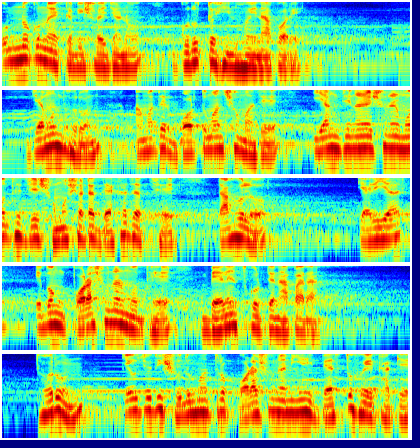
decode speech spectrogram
অন্য কোনো একটা বিষয় যেন গুরুত্বহীন হয়ে না পড়ে। যেমন ধরুন, আমাদের বর্তমান সমাজে ইয়াং জেনারেশনের মধ্যে যে সমস্যাটা দেখা যাচ্ছে তা হলো ক্যারিয়ার এবং পড়াশোনার মধ্যে ব্যালেন্স করতে না পারা। ধরুন, কেউ যদি শুধুমাত্র পড়াশোনা নিয়েই ব্যস্ত হয়ে থাকে,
